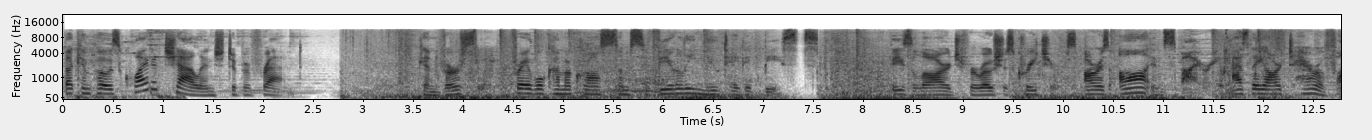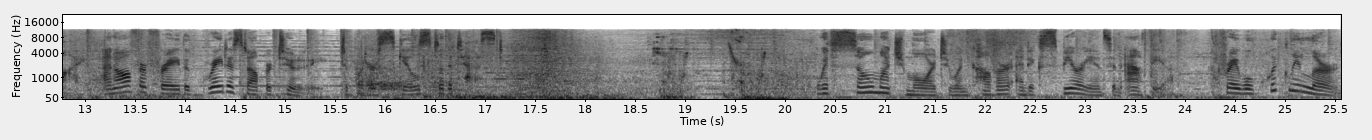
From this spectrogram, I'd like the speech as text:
but can pose quite a challenge to befriend. Conversely, Frey will come across some severely mutated beasts. These large, ferocious creatures are as awe-inspiring as they are terrifying and offer Frey the greatest opportunity to put her skills to the test. With so much more to uncover and experience in Athia, Frey will quickly learn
